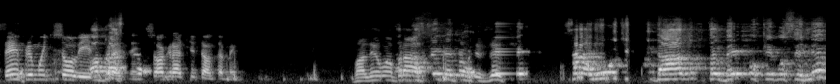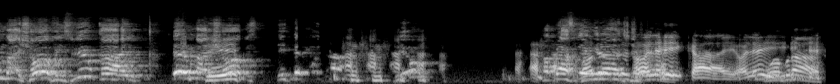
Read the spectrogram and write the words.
Sempre muito solícito, presidente. Só gratidão também. Valeu, um abraço. abraço presidente. Saúde, cuidado também, porque vocês, mesmo mais jovens, viu, Caio? Mesmo mais Sim. jovens, tem que ter cuidado, viu? Um abraço bem grande. Olha aí, Caio, olha aí. Um abraço.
